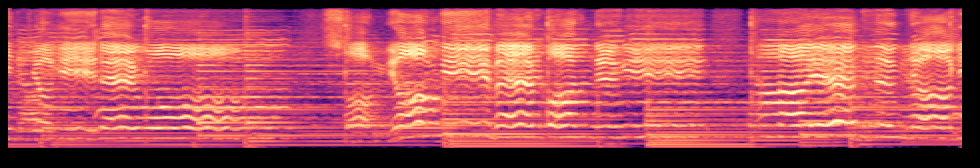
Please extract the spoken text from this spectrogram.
인격이 되고 성령님의 권능이 나의 능력이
